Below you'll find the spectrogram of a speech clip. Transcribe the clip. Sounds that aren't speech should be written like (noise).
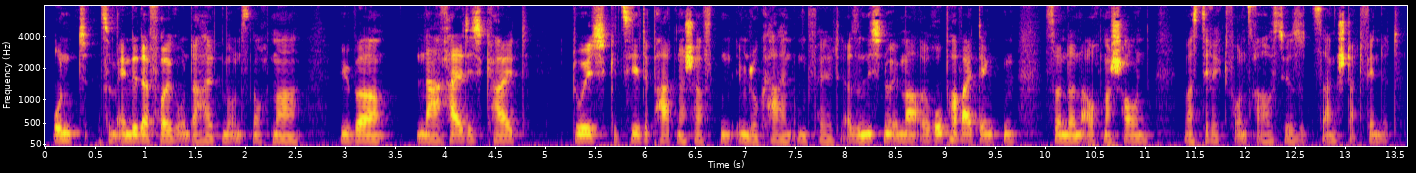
Und zum Ende der Folge unterhalten wir uns nochmal über Nachhaltigkeit durch gezielte Partnerschaften im lokalen Umfeld. Also nicht nur immer europaweit denken, sondern auch mal schauen, was direkt vor unserer Haustür sozusagen stattfindet.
